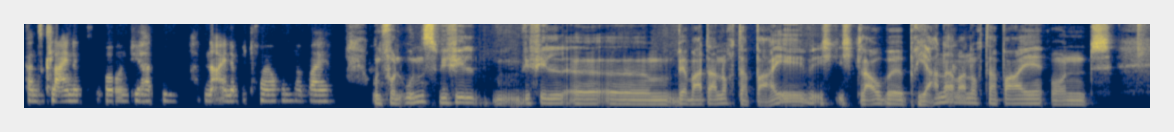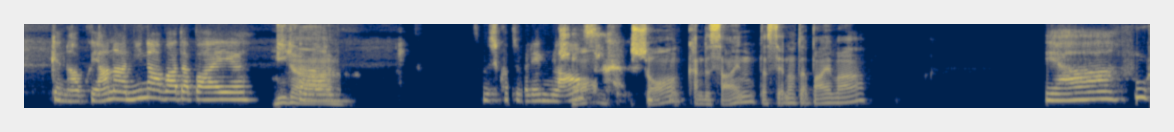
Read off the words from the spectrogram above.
ganz kleine Gruppe und die hatten, hatten eine Betreuerin dabei. Und von uns, wie viel, wie viel, äh, äh wer war da noch dabei? Ich, ich glaube, Brianna war noch dabei und Genau, Brianna, Nina war dabei. Nina. Ähm, jetzt muss ich kurz überlegen, Lars. Sean, Sean, kann das sein, dass der noch dabei war? Ja, puh,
